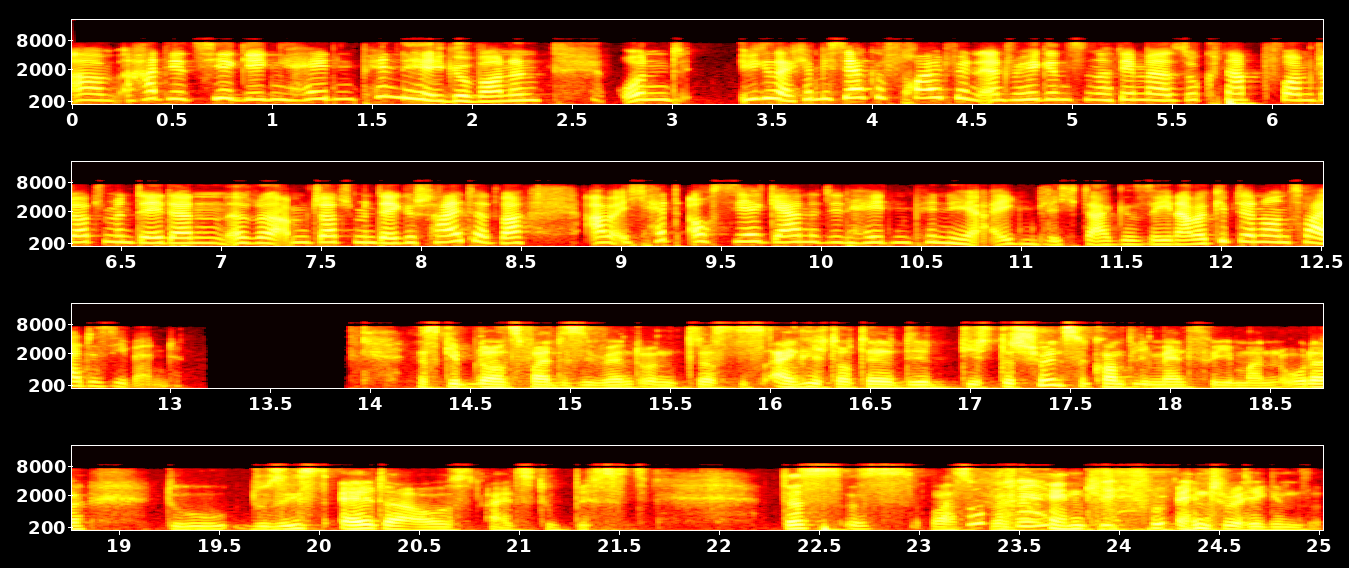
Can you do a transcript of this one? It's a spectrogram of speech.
ähm, hat jetzt hier gegen Hayden Pinney gewonnen. Und wie gesagt, ich habe mich sehr gefreut für den Andrew Higginson, nachdem er so knapp vor dem Judgment Day dann, also am Judgment Day gescheitert war. Aber ich hätte auch sehr gerne den Hayden Pinney eigentlich da gesehen. Aber es gibt ja noch ein zweites Event. Es gibt noch ein zweites Event und das ist eigentlich doch der, der, der, das schönste Kompliment für jemanden, oder? Du, du siehst älter aus, als du bist. Das ist was für Andrew, für Andrew Higginson.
